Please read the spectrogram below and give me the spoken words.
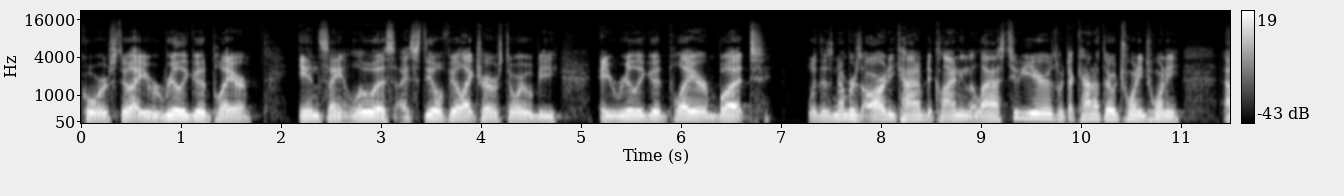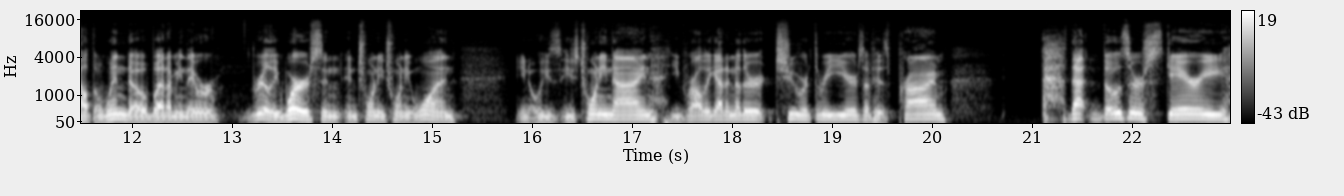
Coors, still a really good player in St. Louis. I still feel like Trevor Story would be a really good player, but with his numbers already kind of declining the last two years, which I kind of throw 2020 out the window, but I mean, they were really worse in, in 2021. You know, he's he's 29. You probably got another two or three years of his prime. That those are scary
